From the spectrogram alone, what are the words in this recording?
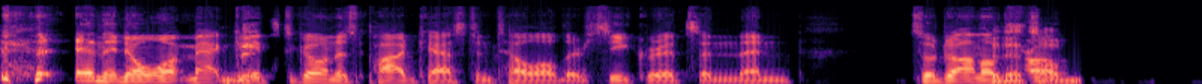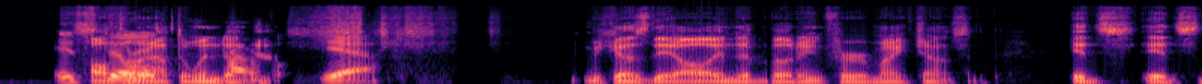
and they don't want Matt Gaetz to go on his podcast and tell all their secrets and then so Donald But that's Trump all is all still thrown out the window Yeah. because they all end up voting for Mike Johnson. It's it's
